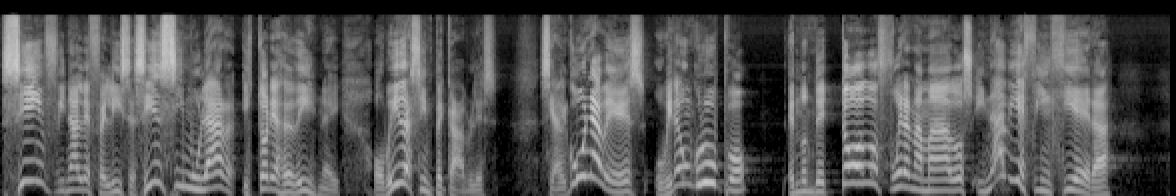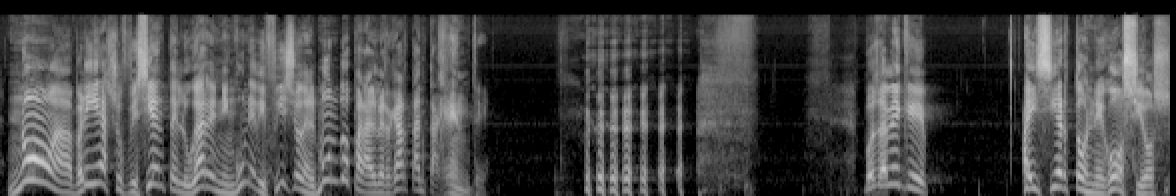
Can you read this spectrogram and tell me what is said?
sin finales felices, sin simular historias de Disney o vidas impecables, si alguna vez hubiera un grupo en donde todos fueran amados y nadie fingiera, no habría suficiente lugar en ningún edificio del mundo para albergar tanta gente. Vos sabés que hay ciertos negocios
